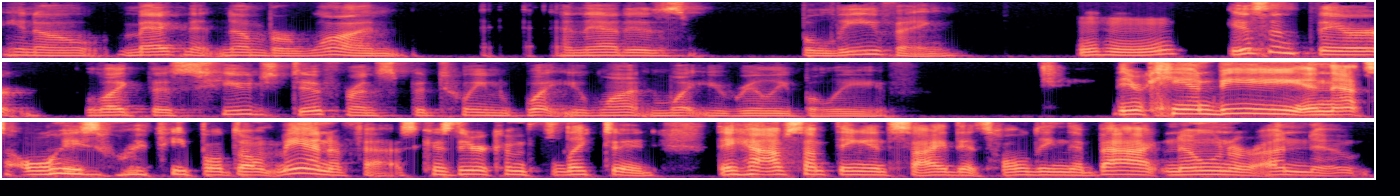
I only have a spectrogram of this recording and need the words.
you know, magnet number one, and that is believing. Mm-hmm. Isn't there like this huge difference between what you want and what you really believe? There can be, and that's always why people don't manifest because they're conflicted. They have something inside that's holding them back, known or unknown.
